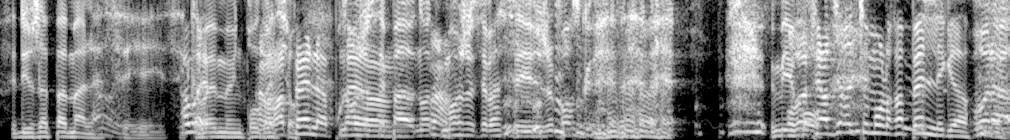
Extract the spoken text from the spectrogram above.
C'est déjà pas mal. C'est c'est Ah quand ouais. même une Un progression. rappel après. non, je sais pas. Non, ah. moi, je sais pas. C'est, je pense que. Mais On va faire directement le rappel, les gars. Voilà,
